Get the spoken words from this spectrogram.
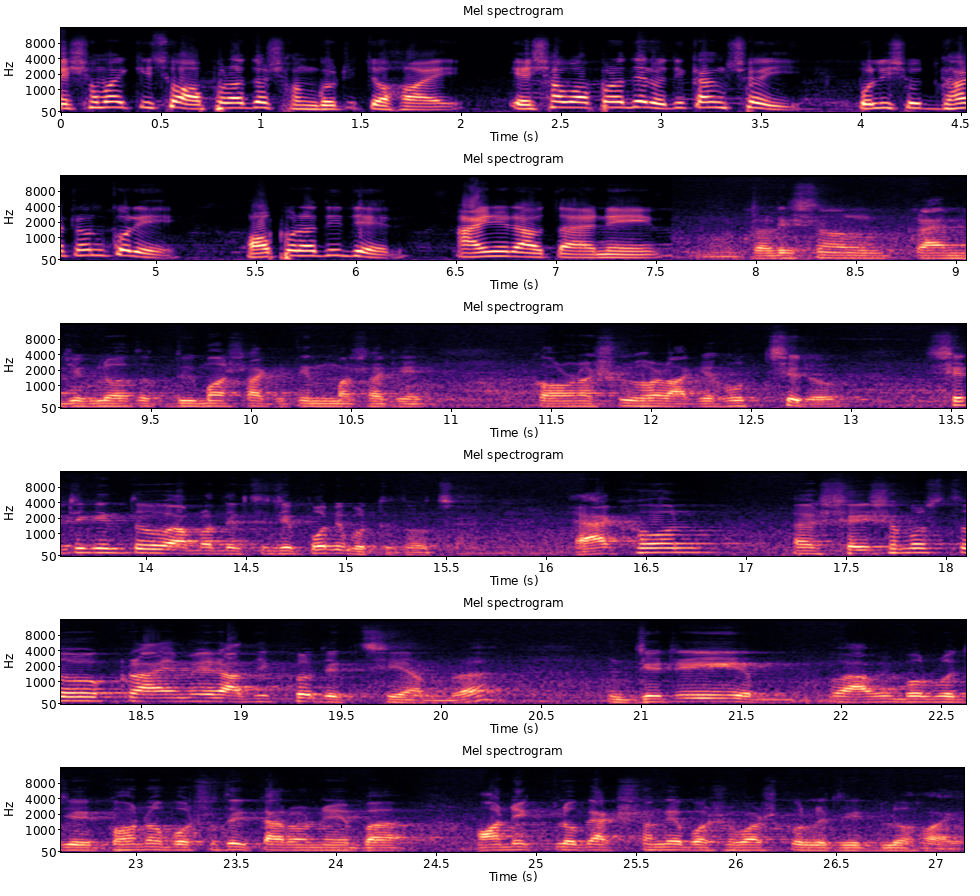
এ সময় কিছু অপরাধও সংঘটিত হয়। এসব অপরাধের অধিকাংশই পুলিশ উদ্ঘাটন করে অপরাধীদের আইনের আওতায় আনে। ট্র্যাডিশনাল ক্রাইম যেগুলো হয়তো দুই মাস আগে, তিন মাস আগে করোনা শুরু হওয়ার আগে হচ্ছিল, সেটি কিন্তু আমরা দেখছি যে পরিবর্তিত হচ্ছে। এখন সেই সমস্ত ক্রাইমের আধিক্য দেখছি আমরা, যেটি আমি বলব যে ঘনবসতির কারণে বা অনেক লোক একসঙ্গে বসবাস করলে যেগুলো হয়,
